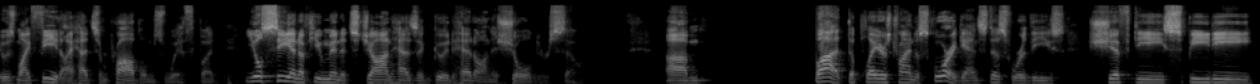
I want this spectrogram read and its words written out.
It was my feet I had some problems with, but you'll see in a few minutes. John has a good head on his shoulders, so. Um, But the players trying to score against us were these shifty, speedy,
